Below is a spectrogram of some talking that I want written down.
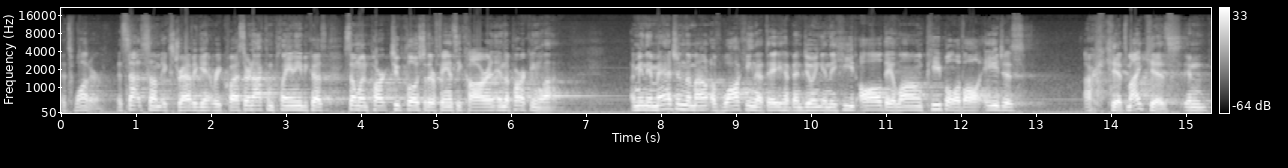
It's water. It's not some extravagant request. They're not complaining because someone parked too close to their fancy car in the parking lot. I mean, imagine the amount of walking that they have been doing in the heat all day long, people of all ages, our kids, my kids, and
